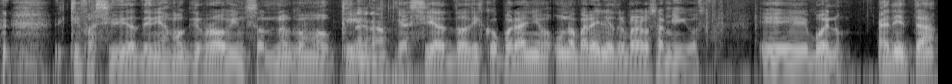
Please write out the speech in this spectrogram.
qué facilidad tenía Smokey Robinson, ¿no? Como que, Sí, ¿no? que hacía dos discos por año, uno para él y otro para los amigos. Eh, bueno, Areta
